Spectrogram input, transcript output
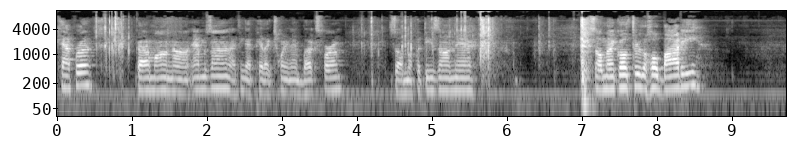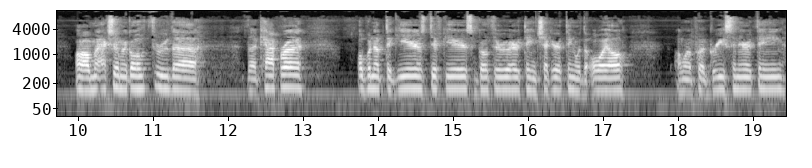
Capra. Got them on uh, Amazon. I think I paid like 29 bucks for them. So I'm gonna put these on there. So I'm gonna go through the whole body. I'm actually gonna go through the the Capra, open up the gears, diff gears, go through everything, check everything with the oil. I'm gonna put grease in everything,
